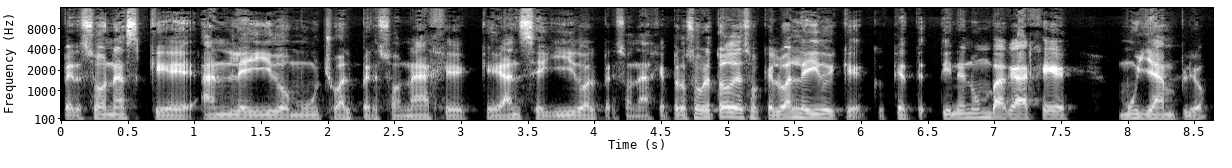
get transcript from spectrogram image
personas que han leído mucho al personaje, que han seguido al personaje, pero sobre todo eso, que lo han leído y que, tienen un bagaje muy amplio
